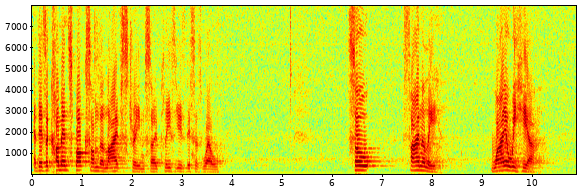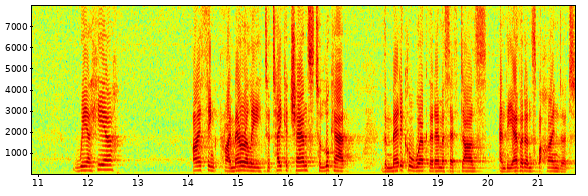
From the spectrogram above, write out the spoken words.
There's a comments box on the live stream, so please use this as well. So, finally, why are we here? We're here I think, primarily to take a chance to look at the medical work that MSF does and the evidence behind it.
